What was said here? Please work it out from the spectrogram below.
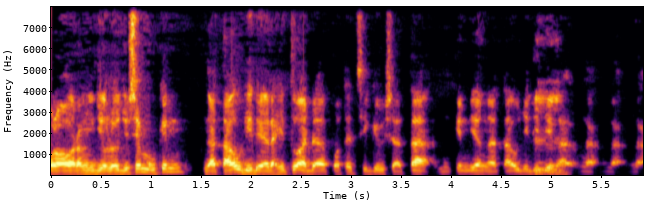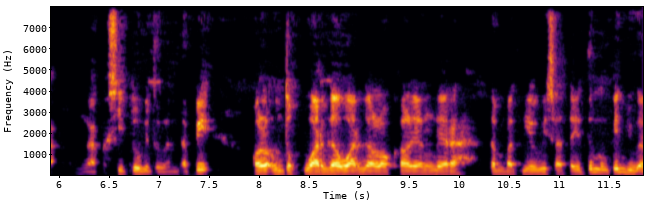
kalau orang geologisnya mungkin nggak tahu di daerah itu ada potensi geowisata, mungkin dia nggak tahu, jadi hmm. dia nggak nggak nggak nggak nggak ke situ gitu kan. Tapi kalau untuk warga-warga lokal yang daerah tempat geowisata itu mungkin juga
